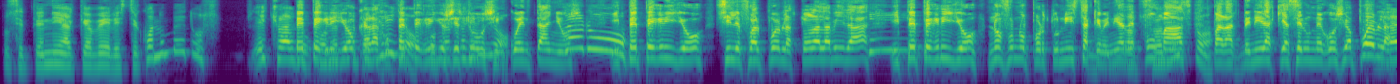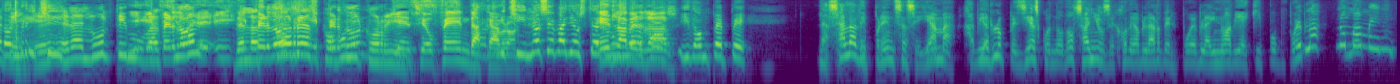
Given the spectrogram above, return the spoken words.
pues se tenía que haber este cuando menos hecho algo Pepe Grillo, carajo, Grillo, Pepe Grillo sí estuvo Grillo. 50 años. Claro. Y Pepe Grillo sí le fue al Puebla toda la vida. Sí. Y Pepe Grillo no fue un oportunista que venía En de Pumas absoluto. para venir aquí a hacer un negocio a Puebla. Era, Don de- Richie. era el último Y, perdón, y- y- de y las perdón, y común perdón y corriente. quien se ofenda, Don cabrón. Richie, no se vaya usted Es muy la lejos. verdad. Y don Pepe, La sala de prensa se llama Javier López Díaz cuando dos años dejó de hablar del Puebla y no había equipo en Puebla. No mamen.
